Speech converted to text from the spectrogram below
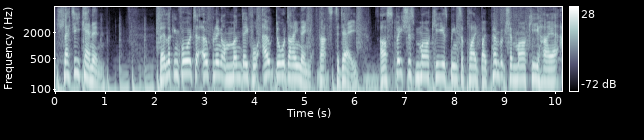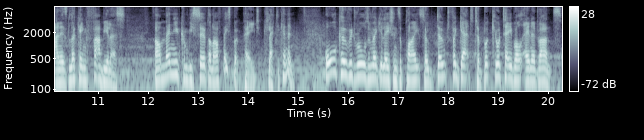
Llety Cynin. They're looking forward to opening on Monday for outdoor dining. That's today. Our spacious marquee has been supplied by Pembrokeshire Marquee Hire and is looking fabulous. Our menu can be served on our Facebook page, Llety Cynin. All COVID rules and regulations apply, so don't forget to book your table in advance.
